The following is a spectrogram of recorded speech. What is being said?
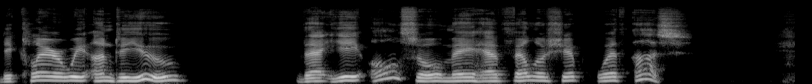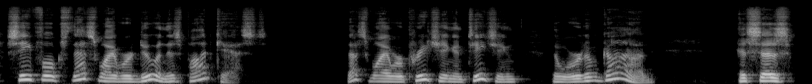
declare we unto you, that ye also may have fellowship with us. See, folks, that's why we're doing this podcast. That's why we're preaching and teaching the Word of God. It says,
